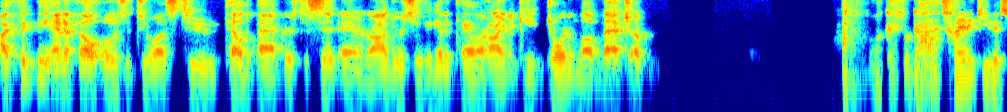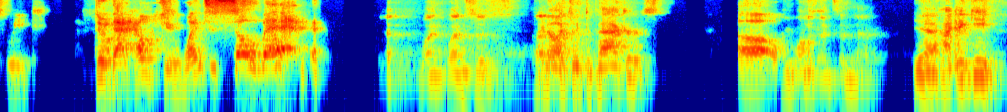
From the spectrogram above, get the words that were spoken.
I think the NFL owes it to us to tell the Packers to sit Aaron Rodgers so we can get a Taylor Heinicke Jordan Love matchup. Fuck, I forgot it's Heinicke this week. Dude, that helped you. Wentz is so bad. Yeah, Wentz, Wentz is. I know I took the Packers. Oh, You want Wentz in there? Yeah, Heinicke,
